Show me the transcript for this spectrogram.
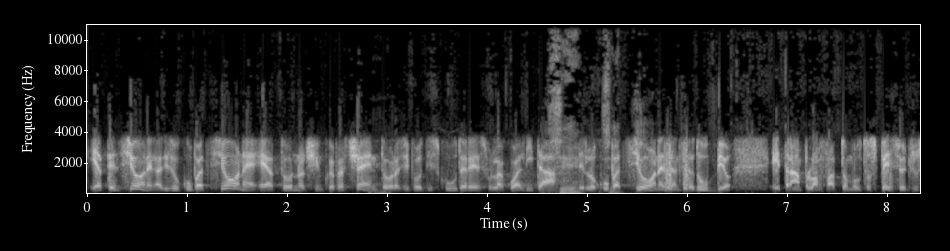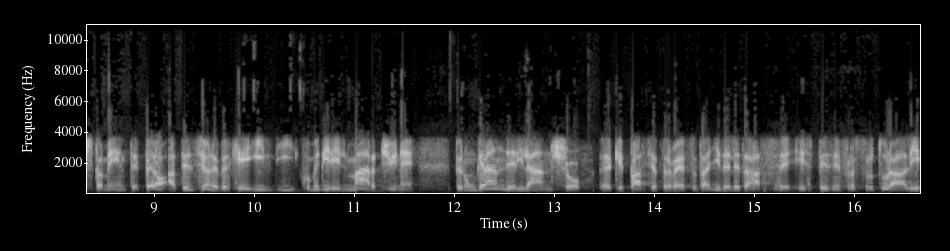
e attenzione, la disoccupazione è attorno al 5%, ora si può discutere sulla qualità sì, dell'occupazione sì. senza dubbio, e Trump lo ha fatto molto spesso e giustamente, però attenzione perché il, il, dire, il margine per un grande rilancio eh, che passi attraverso tagli delle tasse e spese infrastrutturali infrastrutturali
